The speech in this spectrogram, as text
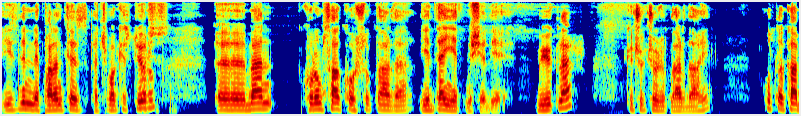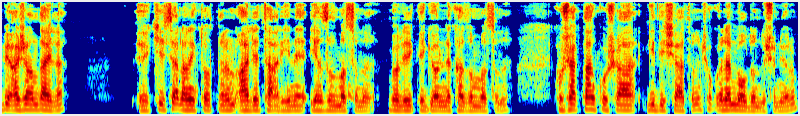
İzninle parantez açmak istiyorum. Ee, ben kurumsal koçluklarda 7'den 77'ye büyükler, küçük çocuklar dahil mutlaka bir ajandayla e, kişisel anekdotların aile tarihine yazılmasını, böylelikle gönlüne kazınmasını, kuşaktan kuşağa gidişatının çok önemli olduğunu düşünüyorum.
